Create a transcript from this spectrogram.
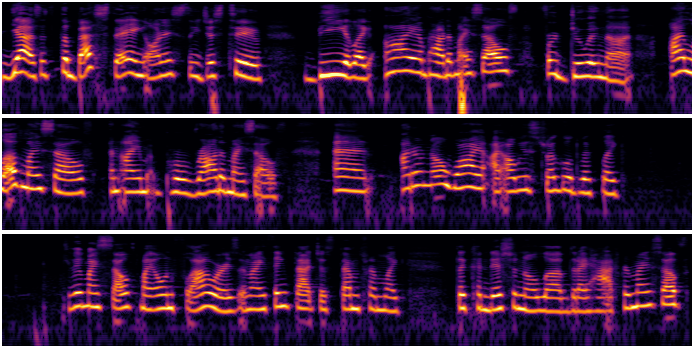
yes, it's the best thing, honestly, just to be like, I am proud of myself for doing that. I love myself and I'm proud of myself. And I don't know why I always struggled with like giving myself my own flowers. And I think that just stems from like the conditional love that I had for myself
